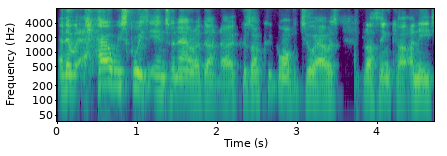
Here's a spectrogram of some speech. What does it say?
And then how we squeeze it into an hour i don't know because i could go on for two hours but i think i need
